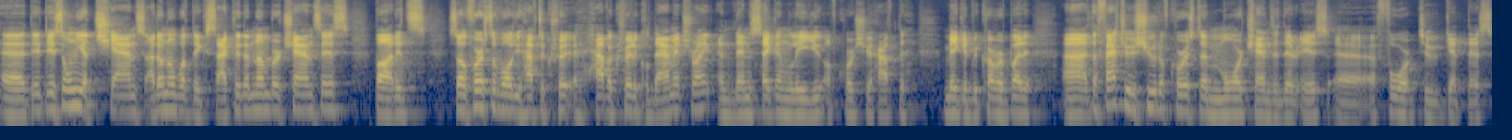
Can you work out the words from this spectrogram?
uh, there's only a chance. I don't know what the exactly the number chance is, but it's so first of all, you have to crit- have a critical damage, right? And then secondly, you of course you have to make it recover. But uh, the faster you shoot, of course, the more chance that there is uh, for to get this.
